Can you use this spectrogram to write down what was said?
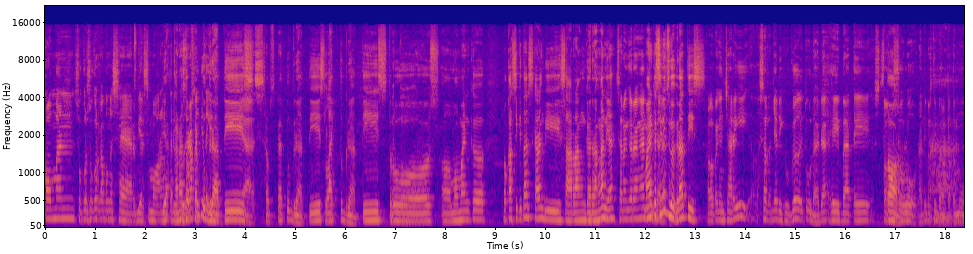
komen syukur-syukur kamu nge-share biar semua orang Ya, terhibur. karena subscribe gitu. gratis. Yes. Subscribe tuh gratis, like tuh gratis. Terus eh, mau main ke lokasi kita sekarang di Sarang Garangan ya. Sarang garangan Main ke sini juga gratis. Kalau pengen cari search aja di Google itu udah ada Hebate Store, Store. Solo. Nanti pasti bakal ketemu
